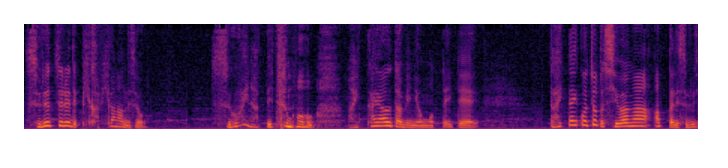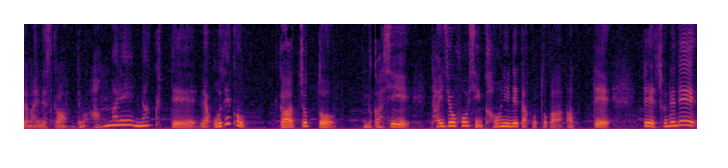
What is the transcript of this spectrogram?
ツルツルでピカピカなんですよ。すごいなっていつも毎回会うたびに思っていて大体こうちょっとシワがあったりするじゃないですか。でもあんまりなくておでこがちょっと昔帯状疱疹顔に出たことがあってでそれで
